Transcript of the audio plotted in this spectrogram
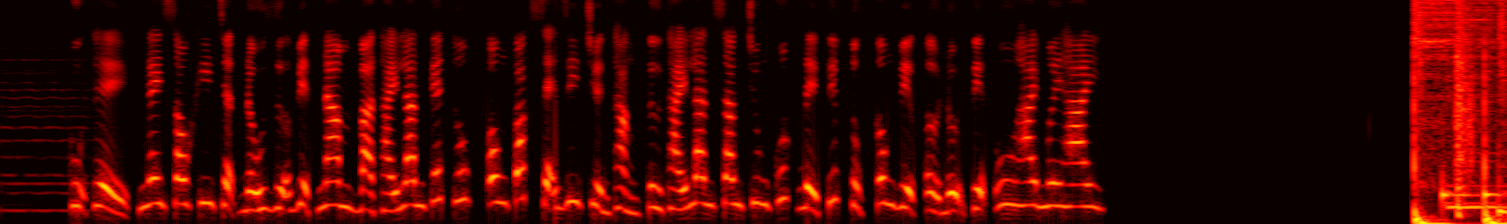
Cụ thể, ngay sau khi trận đấu giữa Việt Nam và Thái Lan kết thúc, ông Park sẽ di chuyển thẳng từ Thái Lan sang Trung Quốc để tiếp tục công việc ở đội tuyển U22. You.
